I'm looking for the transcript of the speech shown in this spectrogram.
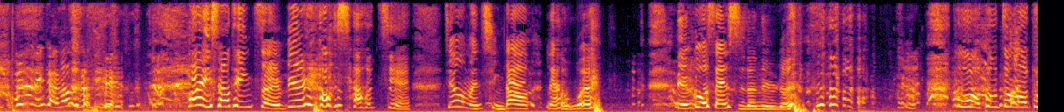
没讲到这个点，欢迎收听《嘴边肉小姐》。今天我们请到两位年过三十的女人，头好痛，撞到头。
